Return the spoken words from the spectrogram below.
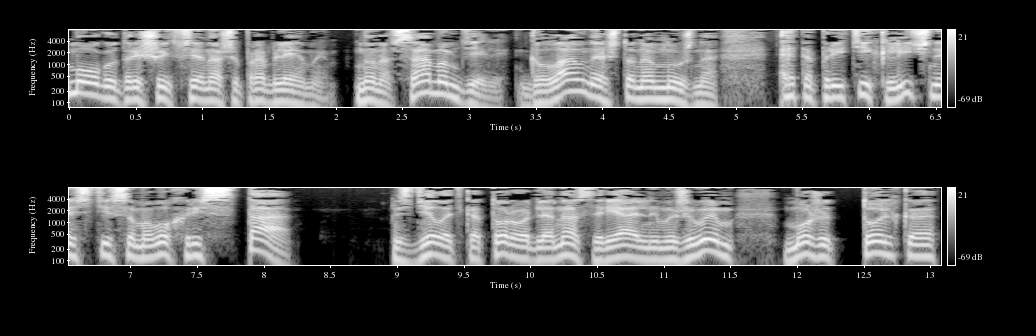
могут решить все наши проблемы. Но на самом деле главное, что нам нужно, это прийти к личности самого Христа, сделать которого для нас реальным и живым может только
